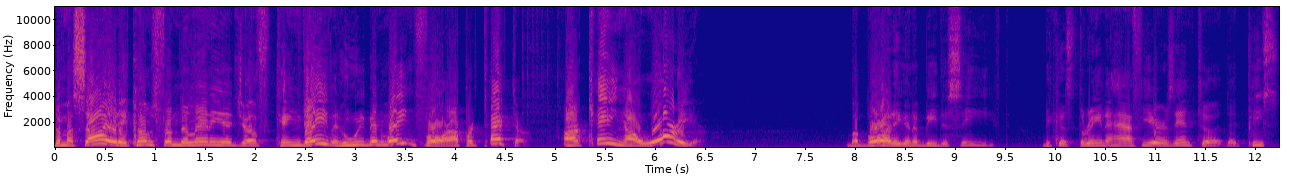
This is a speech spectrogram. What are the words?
The Messiah that comes from the lineage of King David, who we've been waiting for, our protector, our king, our warrior. But boy, they're going to be deceived because three and a half years into it, that peace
